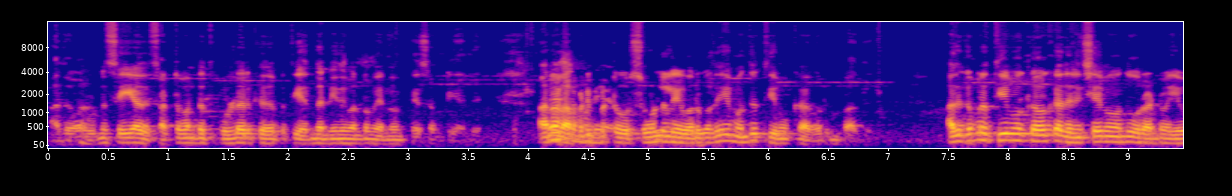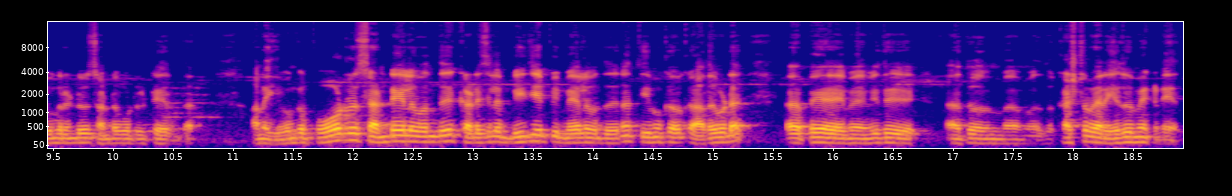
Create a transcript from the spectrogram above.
அது அவர் ஒன்றும் செய்யாது. சட்டமன்றத்துக்குள்ள இருக்கிறத பத்தி எந்த நீதிமன்றமும் என்னன்னு பேச முடியாது. ஆனால் அப்படிப்பட்ட ஒரு சூழ்நிலை வருவதையும் வந்து திமுக விரும்பாது. அதுக்கப்புறம் திமுகவுக்கு அது நிச்சயமா வந்து ஒரு அட்வ- இவங்க ரெண்டு பேரும் சண்டை போட்டுக்கிட்டே இருந்தார். ஆனால் இவங்க போடுற சண்டையில் வந்து கடைசியில் பிஜேபி மேலே வந்ததுன்னா திமுகவுக்கு அதை விட பே- இது கஷ்டம் வேறு எதுவுமே கிடையாது.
